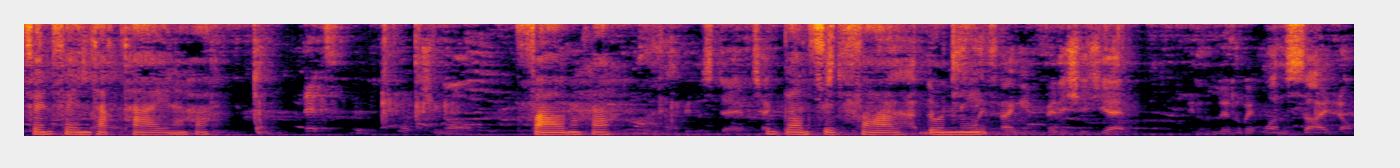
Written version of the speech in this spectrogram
แฟนๆทักทายนะคะ ฟาวนะคะ เป็น tech การเซตฟาวล์ and โด no นเน้น cliffhanging finishes yet. A little bit one-sided on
